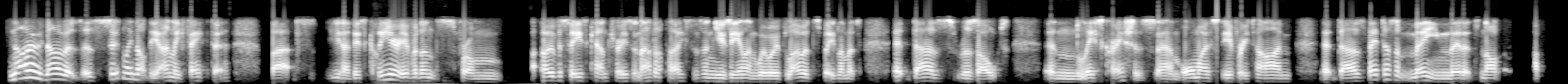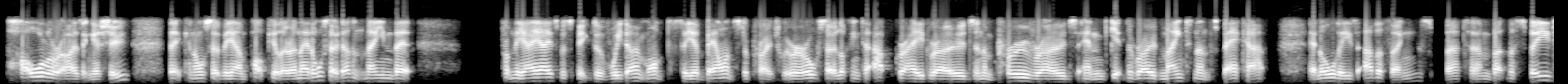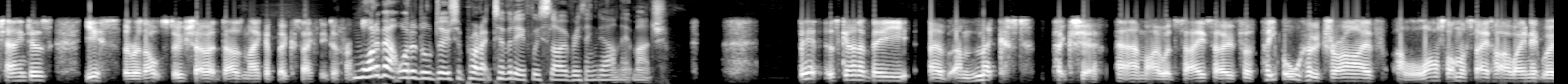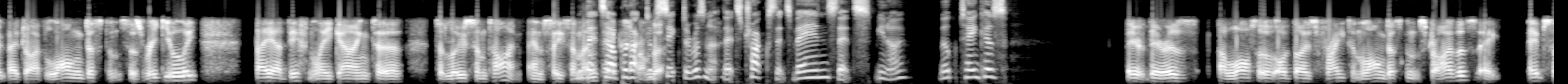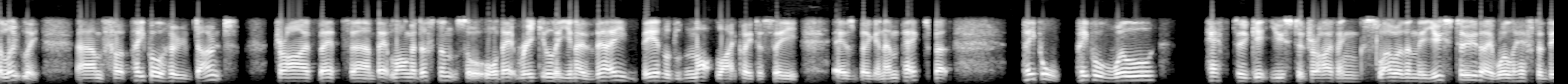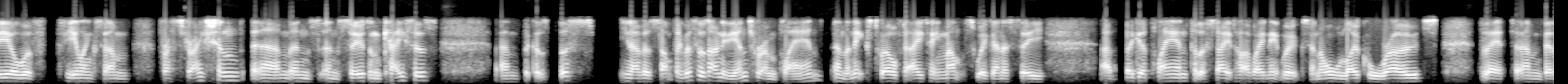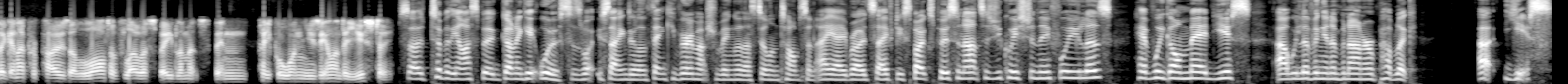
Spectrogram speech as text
No, no, it's, it's certainly not the only factor. But you know, there's clear evidence from overseas countries and other places in New Zealand where we've lowered speed limits, it does result in less crashes um, almost every time it does. That doesn't mean that it's not a polarising issue. That can also be unpopular, and that also doesn't mean that from the AA's perspective, we don't want to see a balanced approach where we're also looking to upgrade roads and improve roads and get the road maintenance back up and all these other things. But um, but the speed changes, yes, the results do show it does make a big safety difference. What about what it'll do to productivity if we slow everything down that much? That is going to be a, a mixed picture, um, I would say. So, for people who drive a lot on the state highway network, they drive long distances regularly, they are definitely going to, to lose some time and see some well, That's our productive sector, isn't it? That's trucks, that's vans, that's, you know, milk tankers. There, there is a lot of, of those freight and long distance drivers, absolutely. Um, for people who don't drive that uh, that longer distance or, or, that regularly, you know, they they're not likely to see as big an impact. But people people will have to get used to driving slower than they're used to. They will have to deal with feeling some frustration um, in, in certain cases um, because this, you know, is something. This is only the interim plan. In the next 12 to 18 months, we're going to see a bigger plan for the state highway networks and all local roads that um, that are going to propose a lot of lower speed limits than people in New Zealand are used to. So, tip of the iceberg, going to get worse, is what you're saying, Dylan. Thank you very much for being with us, Dylan Thomsen, AA Road Safety spokesperson. Answers your question there for you, Liz. Have we gone mad? Yes. Are we living in a banana republic? Uh, yes.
